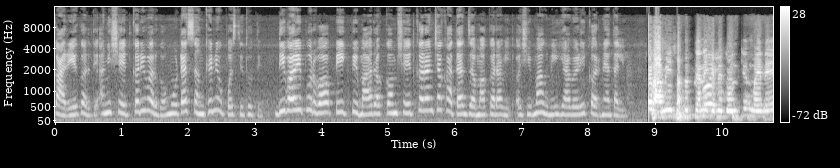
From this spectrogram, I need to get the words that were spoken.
कार्यकर्ते आणि शेतकरी वर्ग मोठ्या संख्येने उपस्थित होते. दिवाळीपूर्व पीक विमा रक्कम शेतकऱ्यांच्या खात्यात जमा करावी अशी मागणी यावेळी करण्यात आली. तर आम्ही सातत्याने गेले दोन तीन महिने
